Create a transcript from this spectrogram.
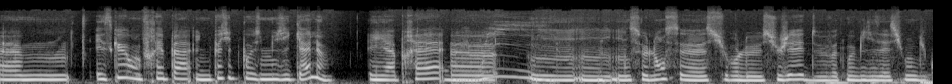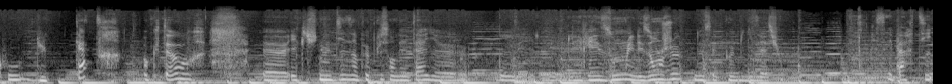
Euh, Est-ce qu'on ferait pas une petite pause musicale et après euh, on, on- on se lance euh, sur le sujet de votre mobilisation du coup du 4 octobre euh, et que tu nous dises un peu plus en détail euh, les, raisons et les enjeux de cette mobilisation. C'est parti.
